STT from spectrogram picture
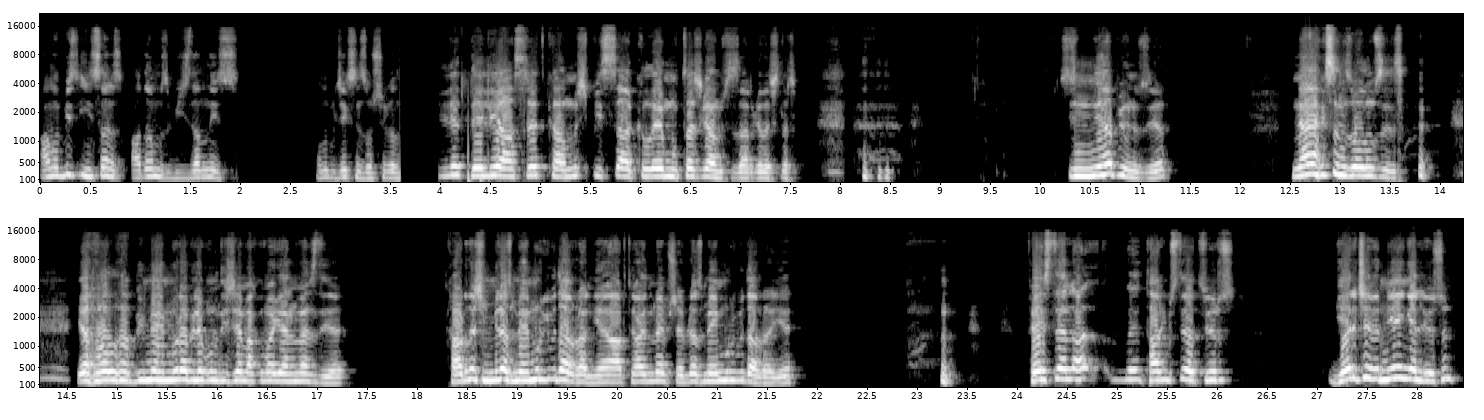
Ama biz insanız. Adamız. Vicdanlıyız. Onu bileceksiniz. Hoşçakalın. Millet deliye hasret kalmış. Biz ise akıllıya muhtaç kalmışız arkadaşlar. Siz ne yapıyorsunuz ya? Ne ayaksınız oğlum siz? ya vallahi bir memura bile bunu diyeceğim aklıma gelmezdi ya. Kardeşim biraz memur gibi davran ya. Artık Aynur Hemşire biraz memur gibi davran ya. Face'ten a- ve takip isteği atıyoruz. Geri çevir niye engelliyorsun?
